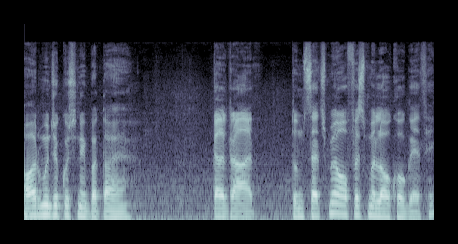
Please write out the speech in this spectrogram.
और मुझे कुछ नहीं पता है। कल रात तुम सच में ऑफ़िस में लॉक हो गए थे?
